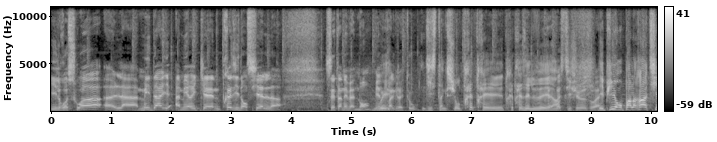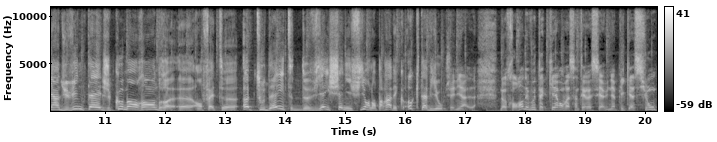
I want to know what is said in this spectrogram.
Il reçoit euh, la médaille américaine présidentielle. C'est un événement, malgré tout. Distinction très très très très élevée. Très hein. prestigieuse, ouais. Et puis on parlera, tiens, du vintage. Comment rendre euh, en fait euh, up to date de vieilles chaînes IFI On en parlera avec Octavio. Génial. Notre rendez-vous Tech Care, on va s'intéresser à une application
